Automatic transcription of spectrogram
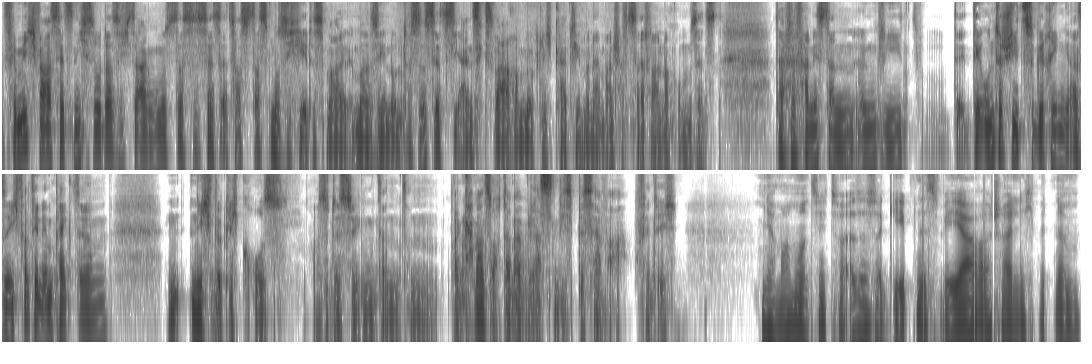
für mich war es jetzt nicht so, dass ich sagen muss, das ist jetzt etwas, das muss ich jedes Mal immer sehen und das ist jetzt die einzig wahre Möglichkeit, wie man der Mannschaftszeitfahren noch umsetzt. Dafür fand ich es dann irgendwie der, der, Unterschied zu gering. Also ich fand den Impact ähm, nicht wirklich groß. Also deswegen dann dann dann kann man es auch dabei belassen, wie es bisher war, finde ich. Ja, machen wir uns nicht so. Also das Ergebnis wäre wahrscheinlich mit einem,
